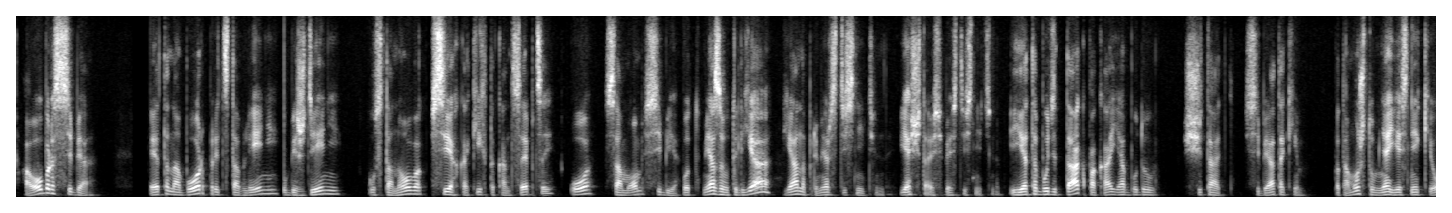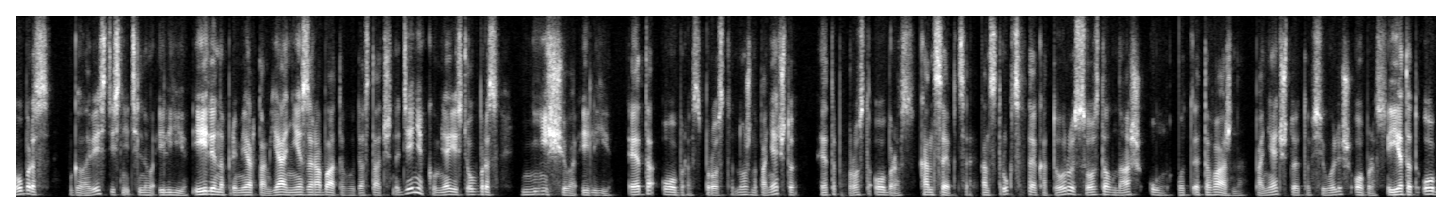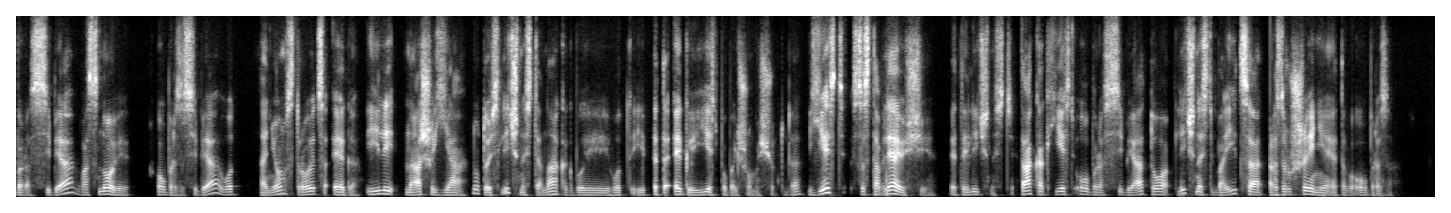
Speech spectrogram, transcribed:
А образ себя – это набор представлений, убеждений, установок, всех каких-то концепций о самом себе. Вот меня зовут Илья, я, например, стеснительный. Я считаю себя стеснительным. И это будет так, пока я буду считать себя таким потому что у меня есть некий образ в голове стеснительного Ильи. Или, например, там я не зарабатываю достаточно денег, у меня есть образ нищего Ильи. Это образ просто. Нужно понять, что это просто образ, концепция, конструкция, которую создал наш ум. Вот это важно, понять, что это всего лишь образ. И этот образ себя в основе образа себя, вот на нем строится эго или наше я. Ну, то есть личность, она как бы вот и это эго и есть по большому счету, да. Есть составляющие этой личности. Так как есть образ себя, то личность боится разрушения этого образа.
